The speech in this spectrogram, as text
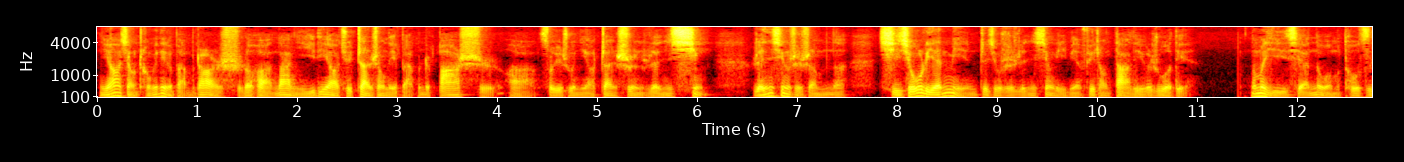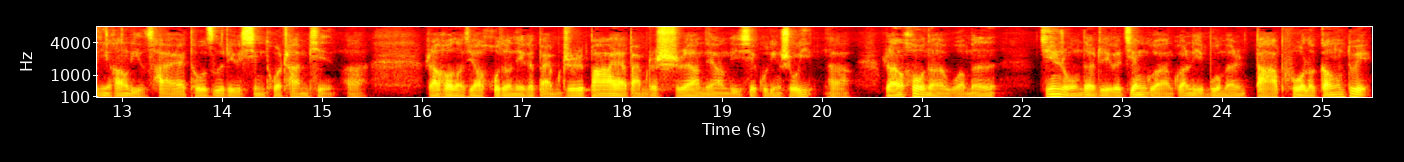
你要想成为那个百分之二十的话，那你一定要去战胜那百分之八十啊！所以说你要战胜人性。人性是什么呢？祈求怜悯，这就是人性里面非常大的一个弱点。那么以前呢，我们投资银行理财，投资这个信托产品啊，然后呢就要获得那个百分之八呀、百分之十啊那样的一些固定收益啊，然后呢我们。金融的这个监管管理部门打破了刚兑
